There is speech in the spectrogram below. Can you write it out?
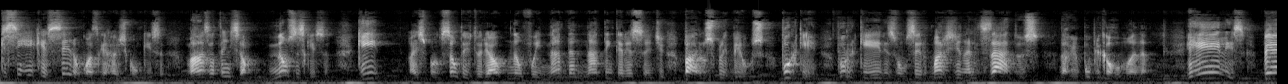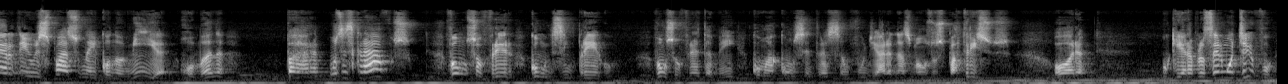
que se enriqueceram com as guerras de conquista. Mas atenção, não se esqueça que a expansão territorial não foi nada, nada interessante para os plebeus. Por quê? Porque eles vão ser marginalizados na República Romana. Eles perdem o espaço na economia romana para os escravos. Vão sofrer com o desemprego. Vão sofrer também com a concentração fundiária nas mãos dos patrícios. Ora, o que era para ser motivo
